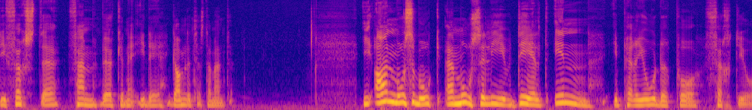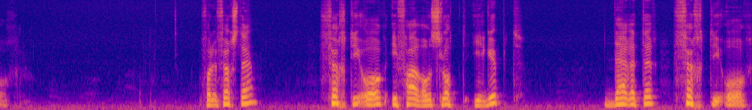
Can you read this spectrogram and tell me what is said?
de første fem bøkene i Det gamle testamentet. I annen Mosebok er Mose liv delt inn i perioder på 40 år. For det første 40 år i faraos slott i Egypt, deretter 40 år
